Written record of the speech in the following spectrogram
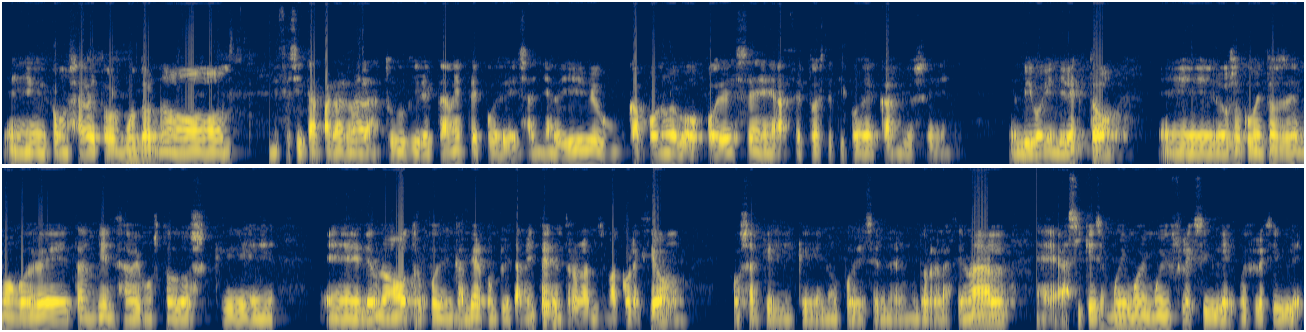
eh, como sabe todo el mundo, no necesita parar nada. Tú directamente puedes añadir un campo nuevo, puedes eh, hacer todo este tipo de cambios en vivo y en directo eh, los documentos de MongoDB también sabemos todos que eh, de uno a otro pueden cambiar completamente dentro de la misma colección, cosa que, no puede ser en el mundo relacional. Eh, así que es muy, muy, muy flexible, muy flexible.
